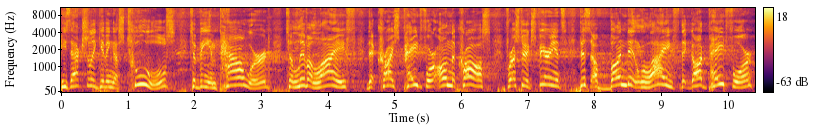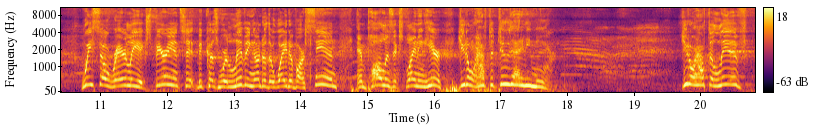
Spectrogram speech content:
he's actually giving us tools to be empowered to live a life that Christ paid for on the cross for us to experience this abundant life that God paid for. We so rarely experience it because we're living under the weight of our sin. And Paul is explaining here you don't have to do that anymore. You don't have to live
